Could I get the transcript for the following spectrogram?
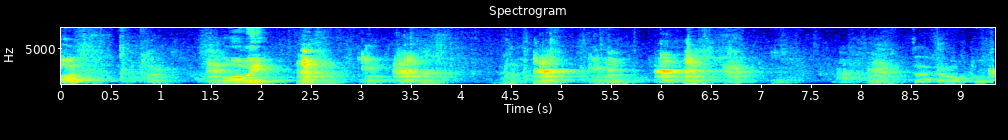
Вот. Новый. Так, а ну кто это?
